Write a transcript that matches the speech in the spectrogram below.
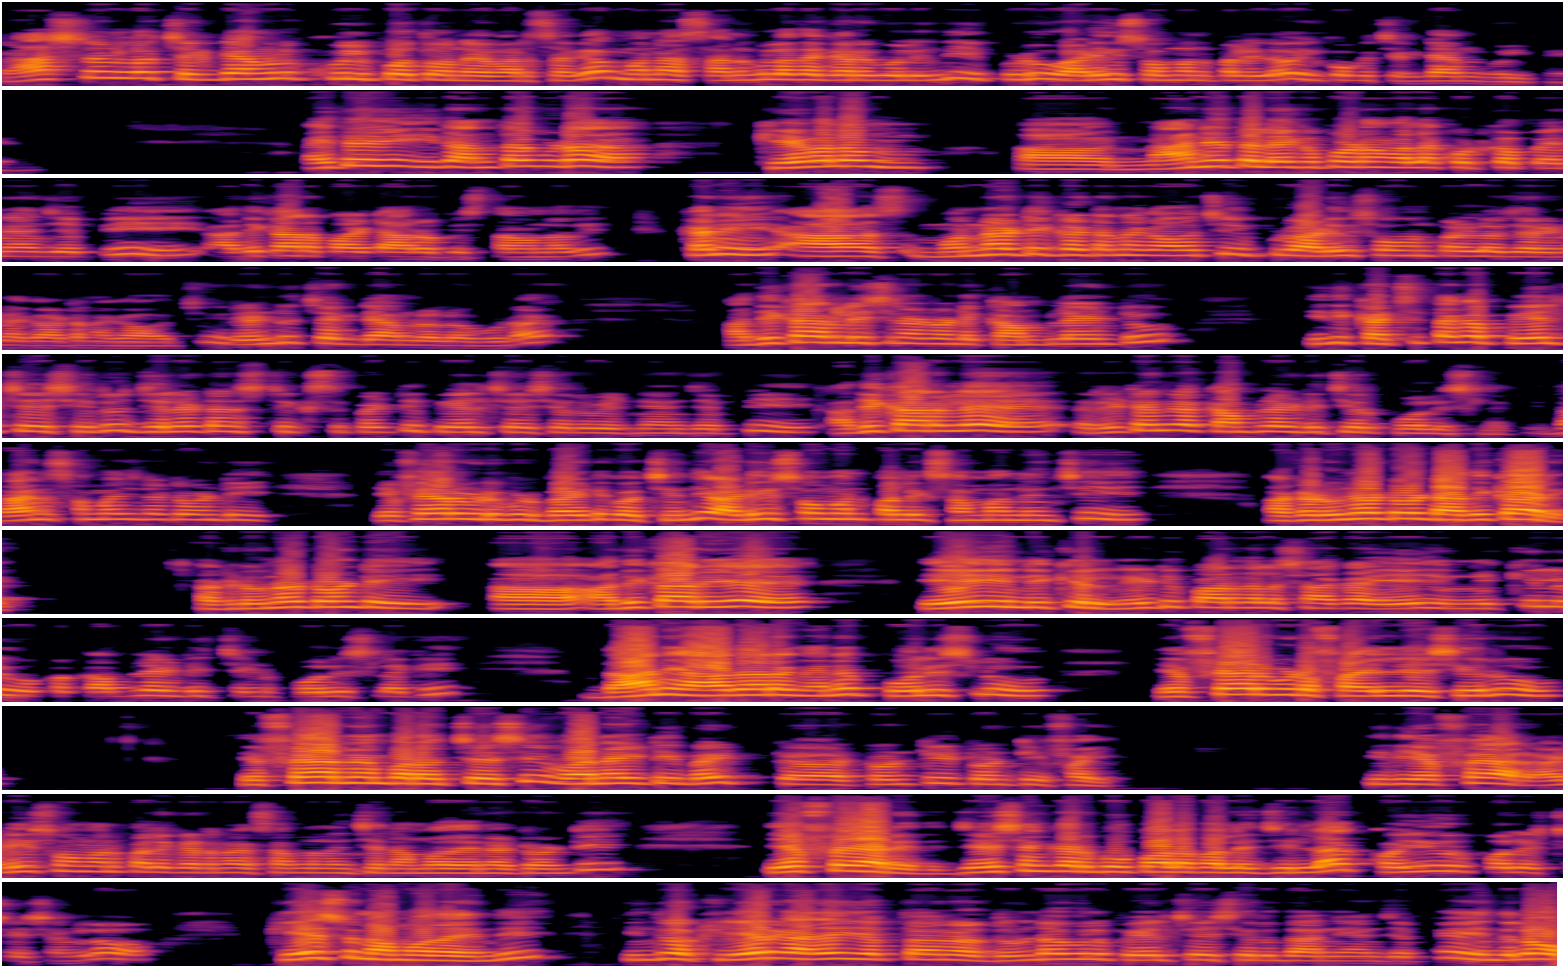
రాష్ట్రంలో చెక్ డ్యాములు కూలిపోతున్నాయి వరుసగా. మొన్న సనుగుల దగ్గర కూలింది. ఇప్పుడు అడవి సోమన్పల్లిలో ఇంకొక చెక్ డ్యామ్ కూలిపోయింది. అయితే ఇదంతా కూడా కేవలం నాణ్యత లేకపోవడం వల్ల కొట్టుకపోయినాయి అని చెప్పి అధికార పార్టీ ఆరోపిస్తూ ఉన్నది. కానీ ఆ మొన్నటి ఘటన కావచ్చు ఇప్పుడు అడవి సోమన్పల్లిలో జరిగిన ఘటన కావచ్చు రెండు చెక్ డ్యామ్లలో కూడా అధికారులు ఇచ్చినటువంటి కంప్లైంట్ ఇది ఖచ్చితంగా పేల్ చేసిరు జిలెటన్ స్టిక్స్ పెట్టి పేల్ చేసిరు వీటిని అని చెప్పి అధికారులే రిటర్న్గా కంప్లైంట్ ఇచ్చారు పోలీసులకి. దానికి సంబంధించినటువంటి ఎఫ్ఐఆర్ కూడా ఇప్పుడు బయటకు వచ్చింది. అడవి సోమన్పల్లికి సంబంధించి అక్కడ ఉన్నటువంటి అధికారి అక్కడ ఉన్నటువంటి అధికారియే ఏఈ నిఖిల్ నీటిపారుదల శాఖ ఏఈ నిఖిల్ ఒక కంప్లైంట్ ఇచ్చిండు పోలీసులకి. దాని ఆధారంగానే పోలీసులు ఎఫ్ఐఆర్ కూడా ఫైల్ చేసిర్రు. ఎఫ్ఐఆర్ నెంబర్ వచ్చేసి one eighty by twenty twenty five. ఇది ఎఫ్ఐఆర్ అడి సోమన్పల్లి ఘటనకు సంబంధించి నమోదైనటువంటి ఎఫ్ఐఆర్ ఇది. జయశంకర్ భూపాలపల్లి జిల్లా కొయ్యూరు పోలీస్ స్టేషన్లో కేసు నమోదైంది. ఇందులో క్లియర్గా అదే చెప్తున్నారు. దుండగులు పేల్చేసిరు దాన్ని అని చెప్పి ఇందులో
